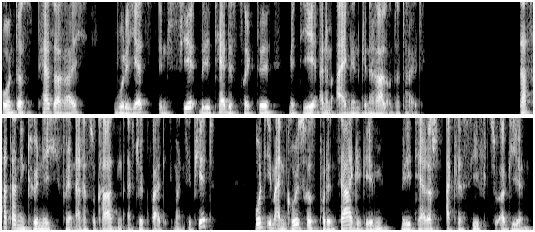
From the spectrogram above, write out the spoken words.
Und das Perserreich wurde jetzt in vier Militärdistrikte mit je einem eigenen General unterteilt. Das hat dann den König von den Aristokraten ein Stück weit emanzipiert und ihm ein größeres Potenzial gegeben, militärisch aggressiv zu agieren.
